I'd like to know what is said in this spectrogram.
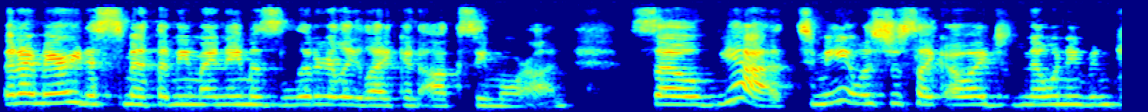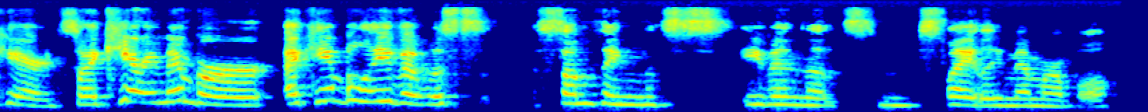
But I married a Smith. I mean, my name is literally like an oxymoron. So yeah, to me, it was just like, oh, I just, no one even cared. So I can't remember. I can't believe it was something that's even that's slightly memorable.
